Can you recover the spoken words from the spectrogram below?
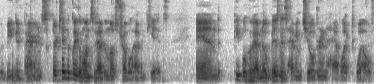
would be good parents. They're typically the ones who have the most trouble having kids. And people who have no business having children have like 12.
